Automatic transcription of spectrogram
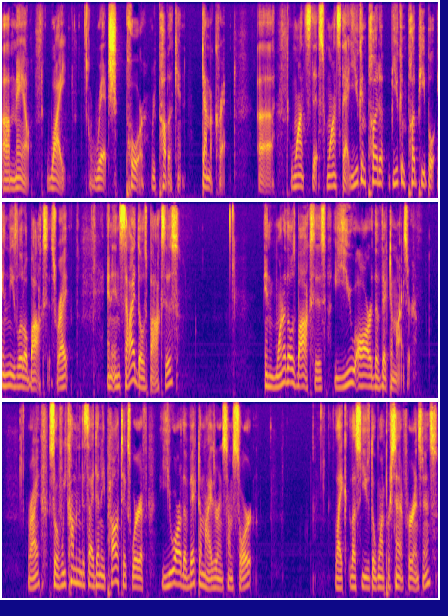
Uh, male, white, rich, poor, Republican, Democrat, uh, wants this, wants that. You can put you can put people in these little boxes, right? And inside those boxes, in one of those boxes, you are the victimizer. Right? So if we come into this identity politics where if you are the victimizer in some sort, like let's use the 1% for instance,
